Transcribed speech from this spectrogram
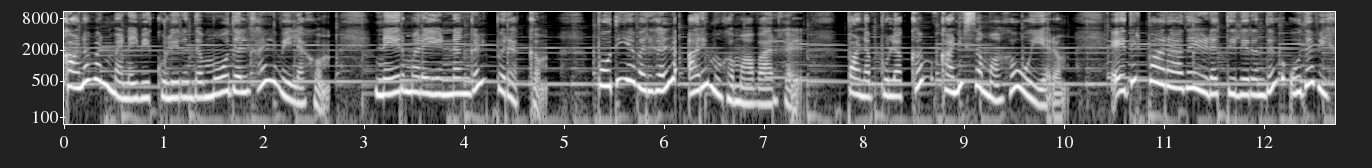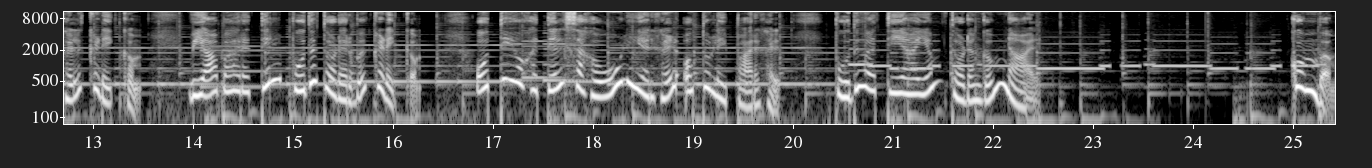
கணவன் மனைவி குளிர்ந்த மோதல்கள் விலகும். நேர்மறை எண்ணங்கள் பிறக்கும். புதியவர்கள் அறிமுகமாவார்கள். பணப்புழக்கம் கணிசமாக உயரும். எதிர்பாராத இடத்திலிருந்து உதவிகள் கிடைக்கும். வியாபாரத்தில் புது தொடர்பு கிடைக்கும். உத்தியோகத்தில் சக ஊழியர்கள் ஒத்துழைப்பார்கள். புது அத்தியாயம் தொடங்கும் நாள். கும்பம்.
